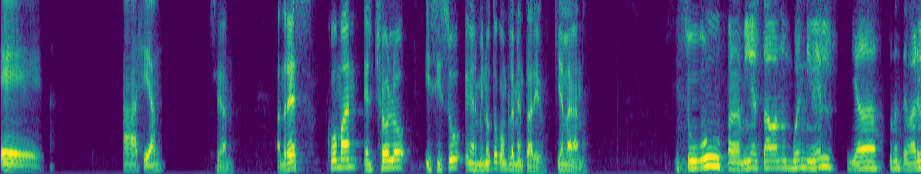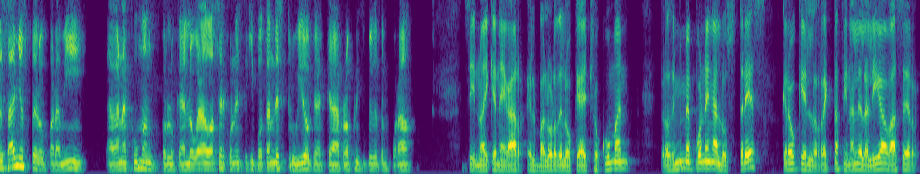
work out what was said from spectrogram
Eh, a Sidán. Sidán. Andrés, Kuman, el Cholo y Sisu en el minuto complementario. ¿Quién la gana? Sisu para mí estaba dando un buen nivel ya durante varios años, pero para mí la gana Kuman por lo que ha logrado hacer con este equipo tan destruido que, que agarró a principios de temporada. Sí, no hay que negar el valor de lo que ha hecho Kuman, pero si a mí me ponen a los tres, creo que la recta final de la liga va a ser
